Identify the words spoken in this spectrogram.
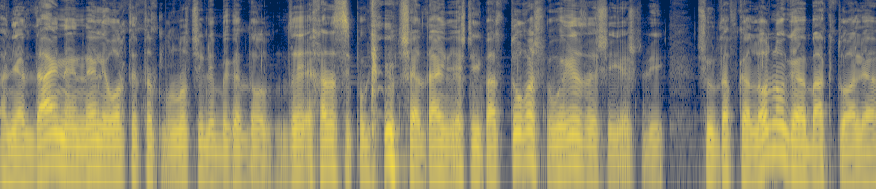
אני עדיין נהנה לראות את התמונות שלי בגדול. זה אחד הסיפורים שעדיין יש לי, והטור השבועי הזה שיש לי, שהוא דווקא לא נוגע באקטואליה,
